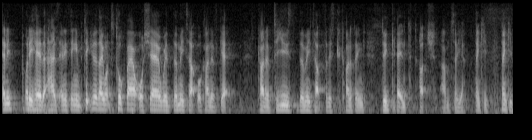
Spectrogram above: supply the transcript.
anybody here that has anything in particular they want to talk about or share with the meetup or kind of get kind of to use the meetup for this kind of thing, do get in touch. Um, so yeah, thank you. Thank you.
